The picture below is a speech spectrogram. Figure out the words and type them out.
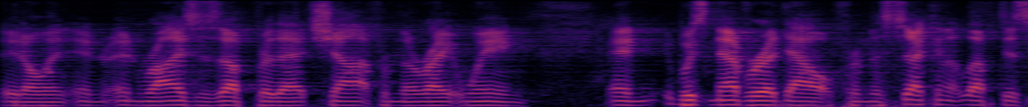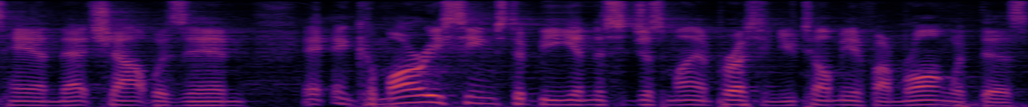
you know, and, and, and rises up for that shot from the right wing. And it was never a doubt from the second it left his hand, that shot was in. And, and Kamari seems to be, and this is just my impression, you tell me if I'm wrong with this,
